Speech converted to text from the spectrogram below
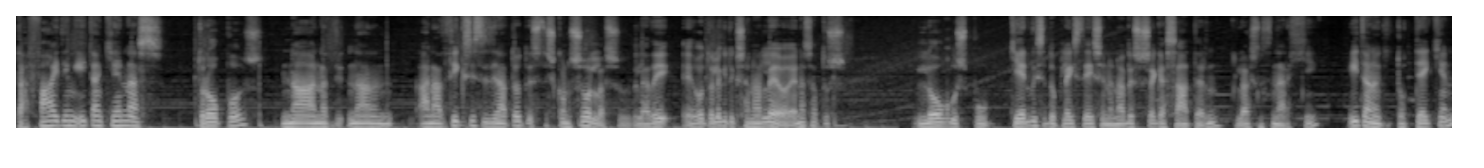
Τα fighting ήταν και ένας τρόπος να, ανα, να αναδείξεις τις δυνατότητες της κονσόλας σου. Δηλαδή, εγώ το λέω και το ξαναλέω, ένας από τους λόγους που κέρδισε το PlayStation ενάντια στο Sega Saturn, τουλάχιστον στην αρχή, ήταν ότι το Tekken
